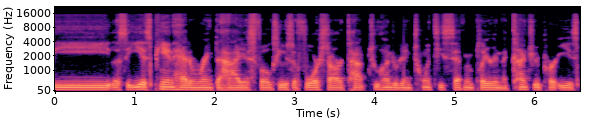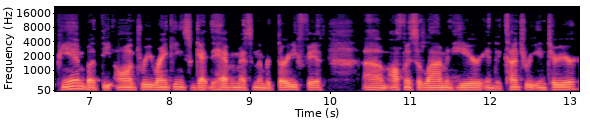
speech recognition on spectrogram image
the let's see, ESPN had him ranked the highest, folks. He was a four-star, top 227 player in the country per ESPN. But the On3 rankings got they have him as the number 35th um, offensive lineman here in the country interior,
